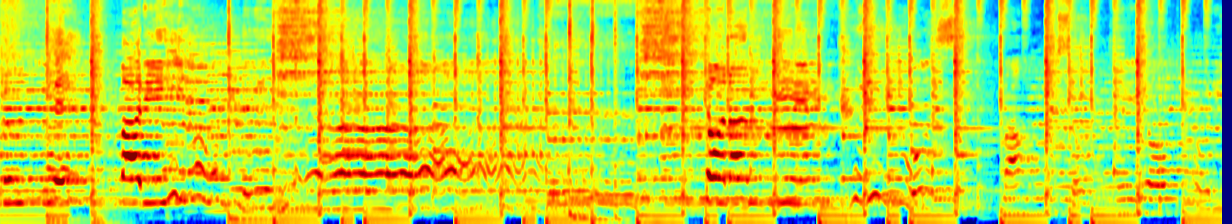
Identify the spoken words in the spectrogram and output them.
너는 왜 말이 없느냐? 떠난 님 그리워서 망설여 버린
